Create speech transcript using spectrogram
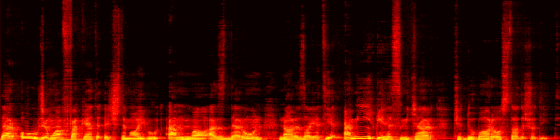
در اوج موفقیت اجتماعی بود اما از درون نارضایتی عمیقی حس می کرد که دوباره استادشو دید.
